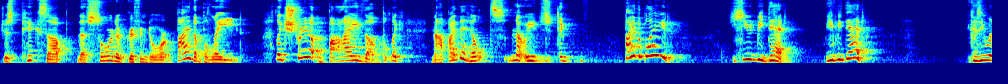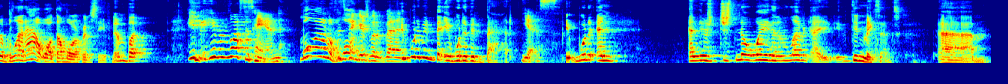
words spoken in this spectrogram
just picks up the sword of Gryffindor by the blade. Like straight up by the like not by the hilts. No, he just like by the blade. He would be dead. He'd be dead. Because he would have bled out while Dumbledore could have saved him, but he, he would have lost his hand. well, I don't know. His fingers would have been- It would have been. It would have been bad. Yes. It would and and there's just no way that an eleven. I, it didn't make sense. Um,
